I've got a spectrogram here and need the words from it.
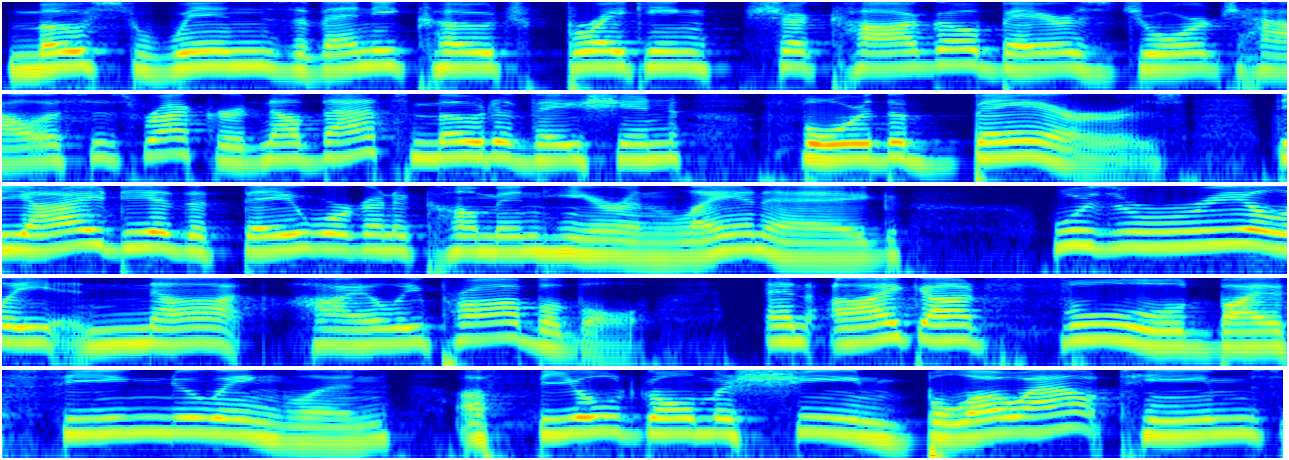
most wins of any coach, breaking Chicago Bears George Halas's record. Now, that's motivation for the Bears. The idea that they were going to come in here and lay an egg was really not highly probable. And I got fooled by seeing New England, a field goal machine, blow out teams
